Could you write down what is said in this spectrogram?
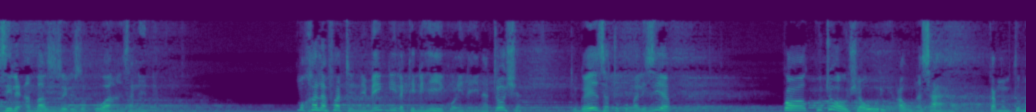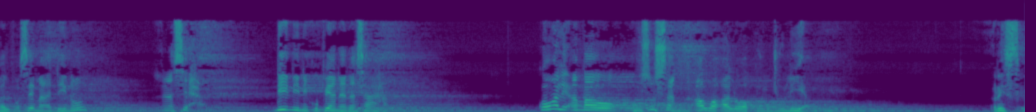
zile ambazo zilizokuwa za nene mukhalafati ni mengi lakini hii kwa ina, inatosha. Tungeweza tukumalizia kwa kutoa ushauri au nasaha kama mtume alivyosema dinu nasiha. Dini ni kupeana nasaha. Kwa wale ambao hususan Allah alowakunjulia riski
